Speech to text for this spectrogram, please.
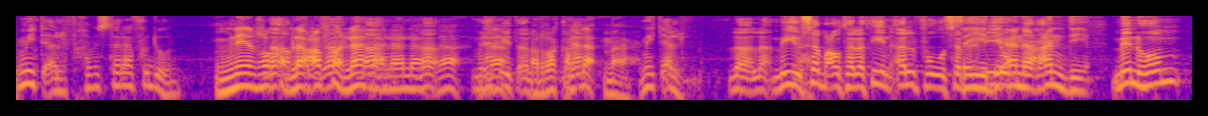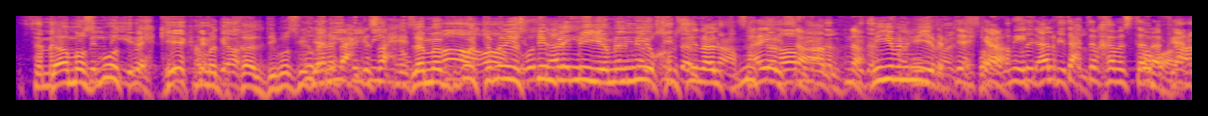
100000 5000 ودون منين الرقم لا, لا، عفوا لا لا، لا لا لا, لا، لا, مش لا, 100,000. الرقم لا, ما 100000 لا لا 137700 سيدي أنا عندي. منهم 80% لا مزبوط بحكي هيك محمد خالدي مزبوط أنا بحكي صح. لما آه، بتقول آه، 68% من 150 ألف نعم، 100 صحيح، ألف آه، نعم. 100,000. 100% انت بتحكي عن نعم. 100000 تحت ال 5000 طبعاً. يعني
